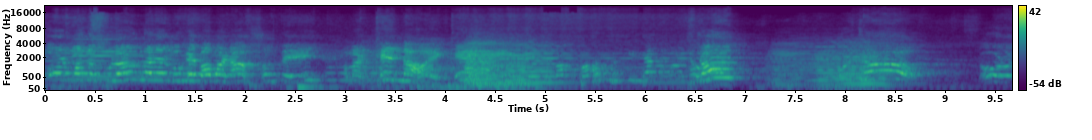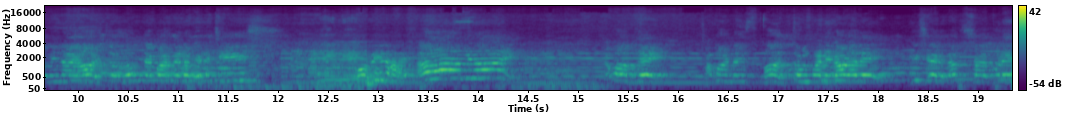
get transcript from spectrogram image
তোর মতো কুলাঙ্গারের মুখে বাবা ডাক শুনতেই আমার ঘেন্না হয়? চুপ! ওই চুপ! তোর অভিনয় ধরতে পারবে না ভেবেছিস অভিনয় হ্যাঁ, অভিনয় জবাব দে সামান্য ইস্পাত কোম্পানির আড়ালে কিসের ব্যবসা করে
